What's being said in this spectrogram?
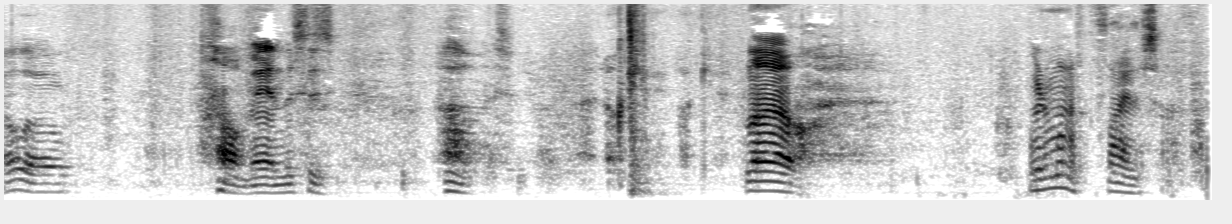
Hello. Oh man, this is. Oh, this is really bad. Okay, okay. Now, we're gonna want to fly this off.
